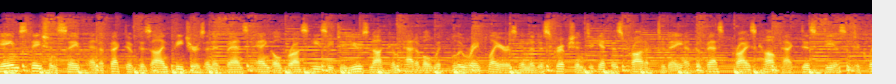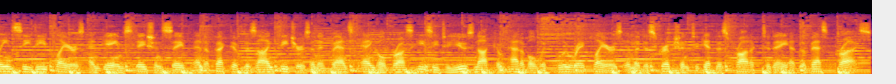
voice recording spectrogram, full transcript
Game Station safe and effective design features an advanced angle brush easy to use not compatible with Blu-ray players in the description to get this product today at the best price compact disc decent to clean CD players and Game Station safe and effective design features an advanced angle brush easy to use not compatible with Blu-ray players in the description to get this product today at the best price.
